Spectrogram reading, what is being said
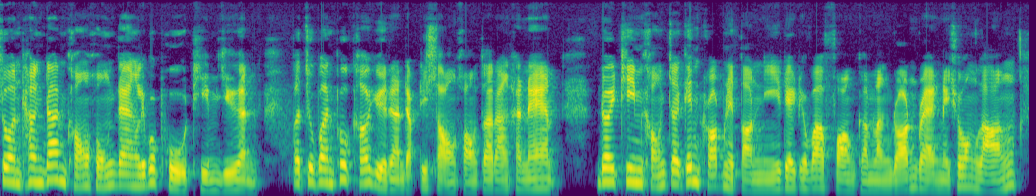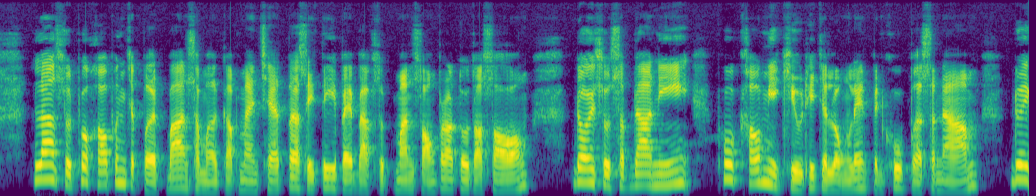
ส่วนทางด้านของหงแดงลิเวอร์พูลทีมเยือน ปัจจุบันพวกเขาอยู่ในอันดับที่ 2 ของตารางคะแนน โดยทีมของเจอเกนครอปในตอนนี้เรียกได้ว่าฟอร์มกำลังร้อนแรงในช่วงหลัง ล่าสุดพวกเขาเพิ่งจะเปิดบ้านเสมอกับแมนเชสเตอร์ซิตี้ไปแบบสุดมัน 2 ประตูต่อ 2 โดยสุดสัปดาห์นี้ พวกเขามีคิวที่จะลงเล่นเป็นคู่เปิดสนาม ด้วย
